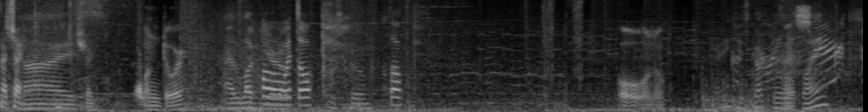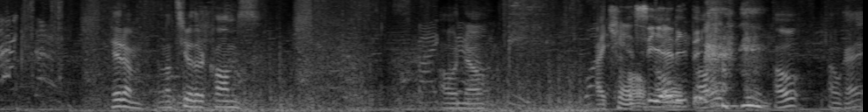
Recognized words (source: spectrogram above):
Let's check. Nice. One door. I love Oh, Europe. with up. Just boom. Up. Oh no. Okay, he's got little Nice. flank. Hit him, and let's hear their comms. Oh, no. down B. One I can't Oh, see oh. anything. Oh, oh, okay.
